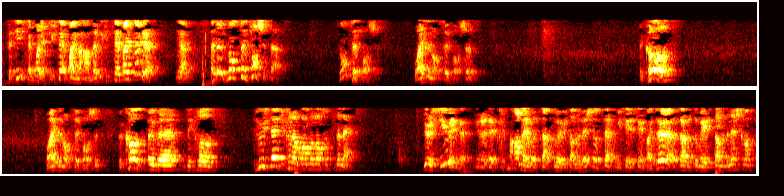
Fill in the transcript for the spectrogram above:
because he said, well, if you say it by Ma'amah, we can say it by Zoya. Yeah? And then it's not so posh as that. It's not so posh. Why is it not so posh? Because, why is it not so posh? Because over, because, who says you can have one malacha to the next? You're assuming that, you know, that because Ma'ameh was, that's the way it's done in the Mishkan, so therefore we say the same by Zerah, that was the way it's done in the Mishkan.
